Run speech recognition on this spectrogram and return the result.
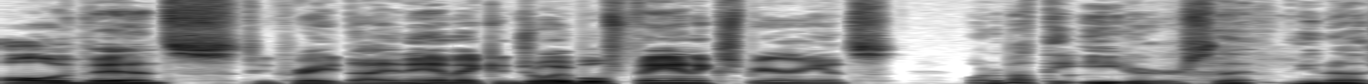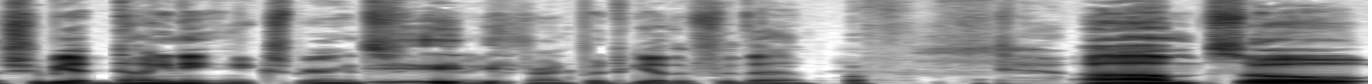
all events to create dynamic, enjoyable fan experience. What about the eaters? That you know, it should be a dining experience you know, you're trying to put together for them. Um, so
